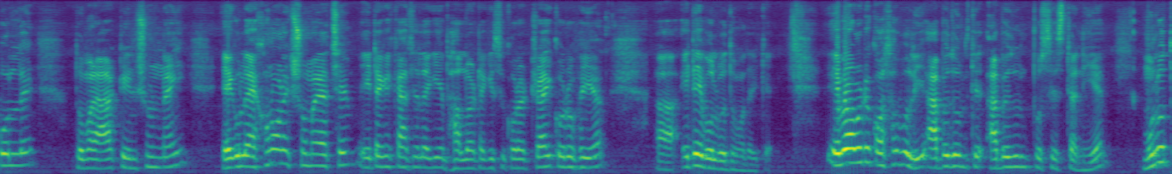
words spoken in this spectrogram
পড়লে তোমার আর টেনশন নাই। এগুলো এখনও অনেক সময় আছে। এটাকে কাজে লাগিয়ে ভালো একটা কিছু করার ট্রাই করো ভাইয়া। এটাই বলব তোমাদেরকে। এবার আমরা একটা কথা বলি আবেদনকে আবেদন প্রসেসটা নিয়ে। মূলত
